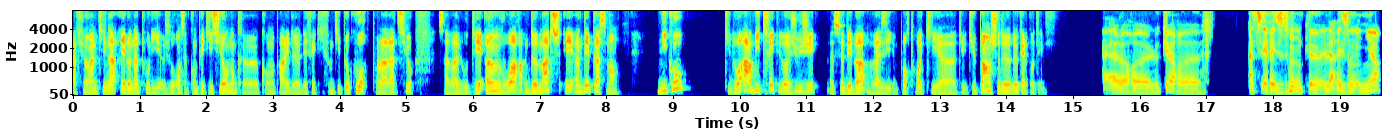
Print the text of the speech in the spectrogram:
la Fiorentina et le Napoli joueront cette compétition. Donc, comme on parlait d'effectifs un petit peu courts pour la Lazio, ça va ajouter un, voire deux matchs et un déplacement. Nico, tu dois arbitrer, tu dois juger euh, ce débat. Vas-y, pour toi, qui, euh, tu, penches de, quel côté? Alors, euh, le cœur a ses raisons que la raison ignore.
